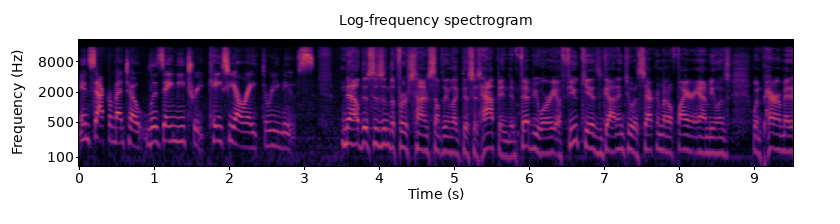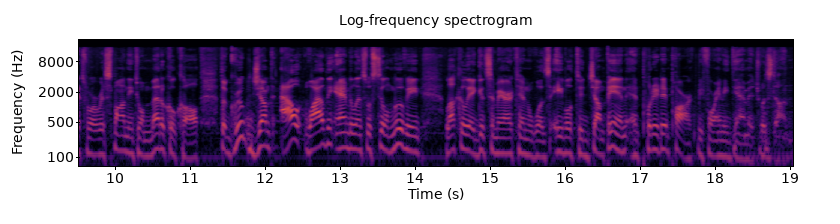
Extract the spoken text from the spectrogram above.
In Sacramento, Lysee Mitri, KCRA 3 News. Now, this isn't the first time something like this has happened. In February, a few kids got into a Sacramento fire ambulance when paramedics were responding to a medical call. The group jumped out while the ambulance was still moving. Luckily, a Good Samaritan was able to jump in and put it in park before any damage was done.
